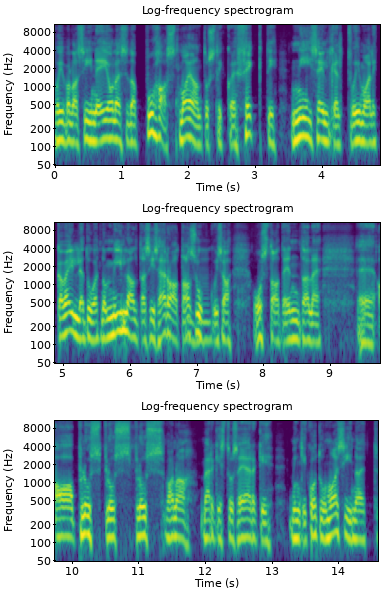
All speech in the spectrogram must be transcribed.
võib-olla siin ei ole seda puhast majanduslikku efekti nii selgelt võimalik ka välja tuua, et no millal ta siis ära tasub mm, -hmm. kui sa ostad endale eh, A pluss, pluss, pluss vana märgistuse järgi mingi kodumasina, et,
